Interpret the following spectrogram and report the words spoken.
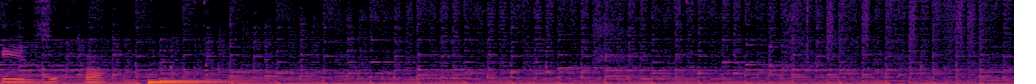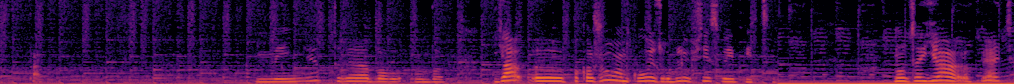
П, И, З, А. Мені треба. Я е, покажу вам, коли зроблю всі свої піци. Ну, це я опять.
